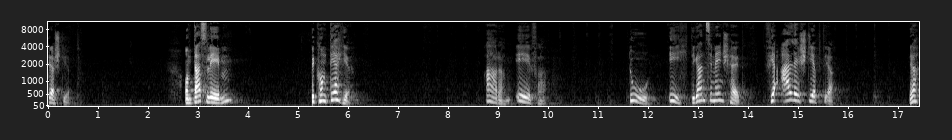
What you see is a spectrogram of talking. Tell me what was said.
Der stirbt. Und das Leben bekommt der hier. Adam, Eva, du, ich, die ganze Menschheit. Für alle stirbt er. Ja?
